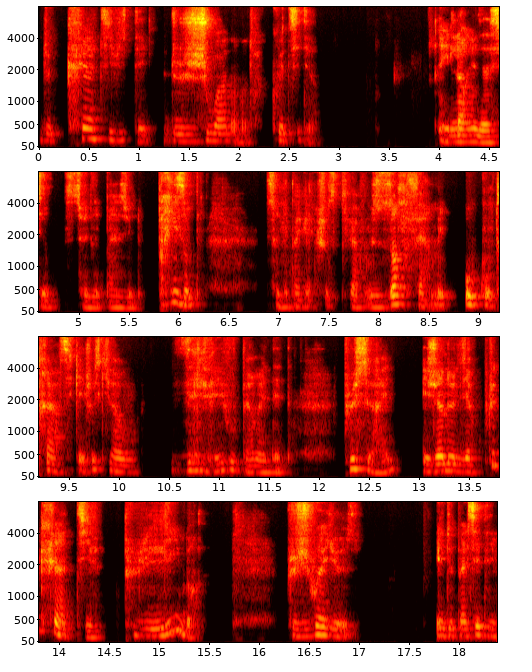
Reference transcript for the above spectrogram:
de créativité, de joie dans votre quotidien. Et l'organisation, ce n'est pas une prison, ce n'est pas quelque chose qui va vous enfermer. Au contraire, c'est quelque chose qui va vous élever, vous permettre d'être plus sereine, et je viens de le dire, plus créative, plus libre plus joyeuse et de passer des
